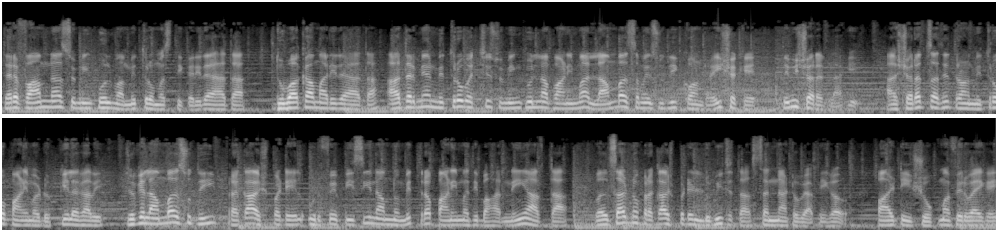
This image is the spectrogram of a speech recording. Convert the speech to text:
ત્યારે ફાર્મના સ્વિમિંગ પુલમાં મિત્રો મસ્તી કરી રહ્યા હતા. ધુબાકા મારી રહ્યા હતા. આ દરમિયાન મિત્રો વચ્ચે સ્વિમિંગ પુલના પાણીમાં લાંબા સમય સુધી કોણ રહી શકે તેવી શરત લાગી. આ શરત સાથે ત્રણ મિત્રો પાણીમાં ડૂબકી લગાવી, જોકે લાંબા સુધી પ્રકાશ પટેલ ઉર્ફે પીસી નામનો મિત્ર પાણીમાંથી બહાર નહીં આવતા. વલસાડનો પ્રકાશ પટેલ ડૂબી જતા સન્નાટો વ્યાપી ગયો. પાર્ટી શોકમાં ફેરવાઈ ગઈ.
